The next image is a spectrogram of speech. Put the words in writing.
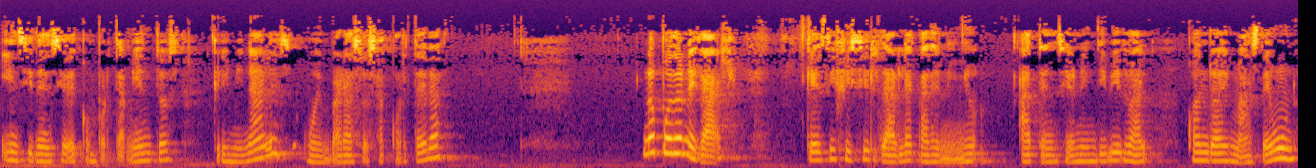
incidencia de comportamientos criminales o embarazos a corta edad. No puedo negar que es difícil darle a cada niño atención individual cuando hay más de uno.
